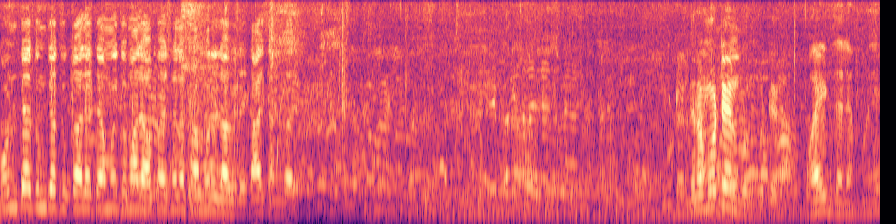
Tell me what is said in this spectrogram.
कोणत्या तुमच्या चुका आल्या त्यामुळे तुम्हाला अपयशाला सामोरे जावे? काय सांगाल? वाईट झाल्यामुळे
